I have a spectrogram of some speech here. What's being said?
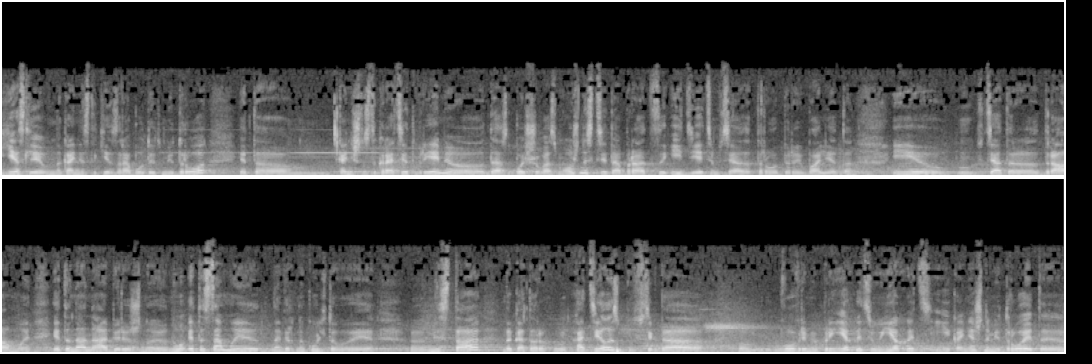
Если наконец-таки заработает метро, это, конечно, сократит время, даст больше возможностей добраться и детям в театр оперы и балета, и в театр драмы, это на набережную. Ну, это самые, наверное, культовые э, места, до которых хотелось бы всегда э, вовремя приехать, уехать. И, конечно, метро – это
